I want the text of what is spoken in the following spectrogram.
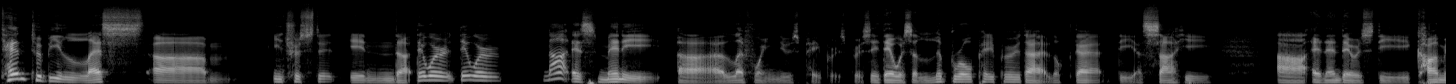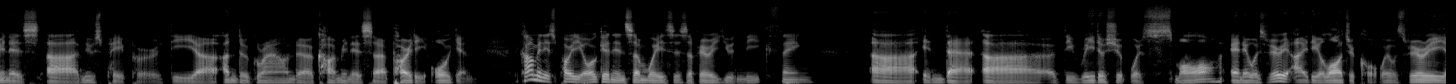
tend to be less um, interested in the. There were there were not as many uh, left wing newspapers per se. There was a liberal paper that I looked at, the Asahi, uh, and then there was the communist uh, newspaper, the uh, underground uh, Communist uh, Party organ. The Communist Party organ, in some ways, is a very unique thing uh, in that the readership was small and it was very ideological. It was very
